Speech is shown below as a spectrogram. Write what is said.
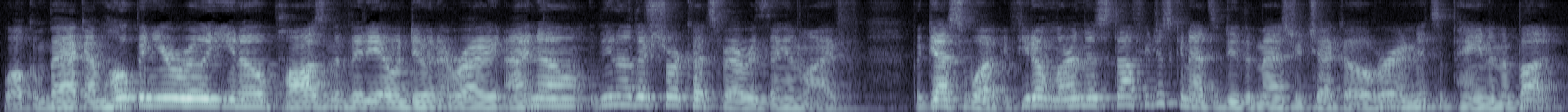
Welcome back. I'm hoping you're really, you know, pausing the video and doing it right. I know, you know, there's shortcuts for everything in life. But guess what? If you don't learn this stuff, you're just going to have to do the mastery check over, and it's a pain in the butt.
